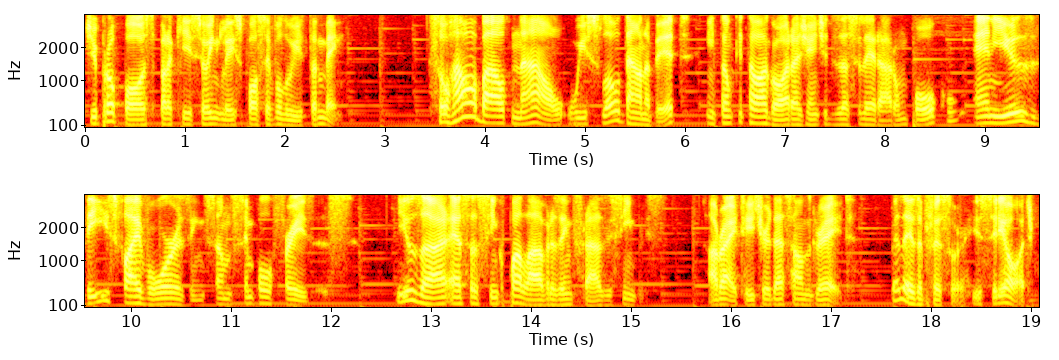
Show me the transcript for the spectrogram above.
De propósito para que seu inglês possa evoluir também. So how about now we slow down a bit? Então que tal agora a gente desacelerar um pouco and use these five words in some simple phrases? E usar essas cinco palavras em frases simples. Alright, teacher, that sounds great. Beleza, professor, isso seria ótimo.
